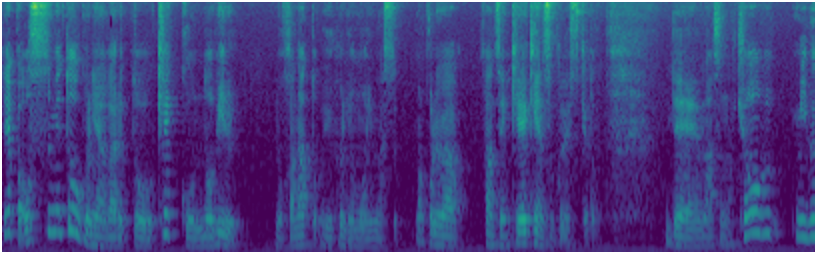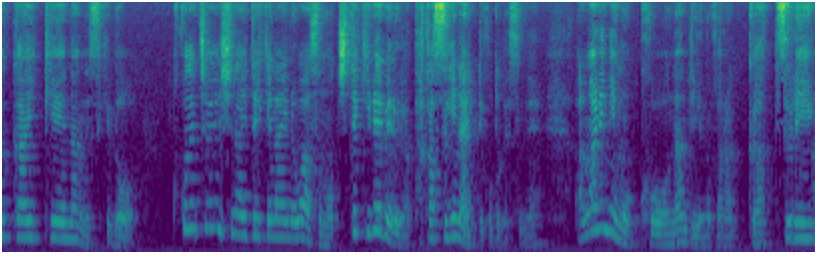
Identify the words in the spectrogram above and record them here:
やっぱおすすめトークに上がると結構伸びるのかなというふうに思います、まあ、これは完全経験則ですけど。でまあその興味深い系なんですけどここで注意しないといけないのはその知的レベルが高すぎないってことですね。あまりにもこう何て言うのかながっつり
